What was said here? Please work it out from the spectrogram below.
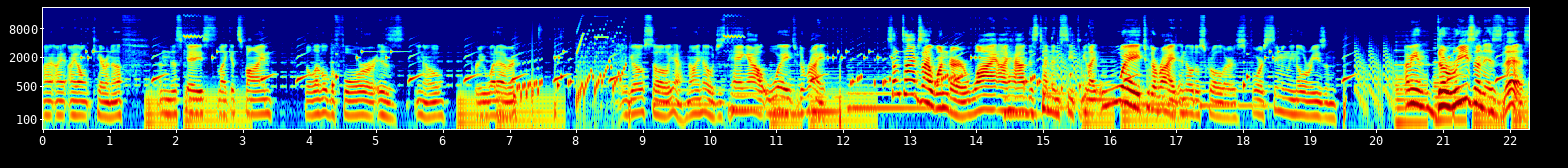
I, I, I don't care enough in this case. Like, it's fine. The level before is, you know, pretty whatever. There we go. So, yeah, now I know. Just hang out way to the right. Sometimes I wonder why I have this tendency to be, like, way to the right in auto-scrollers for seemingly no reason. I mean, the reason is this,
